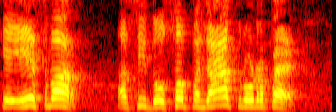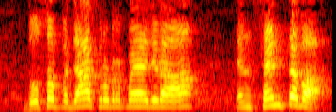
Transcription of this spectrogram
ਕਿ ਇਸ ਵਾਰ ਅਸੀਂ 250 ਕਰੋੜ ਰੁਪਏ 250 ਕਰੋੜ ਰੁਪਏ ਜਿਹੜਾ ਇਨਸੈਂਟਿਵ ਆ,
